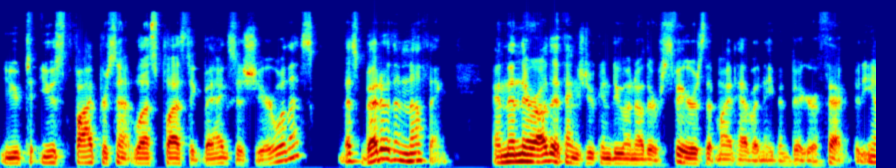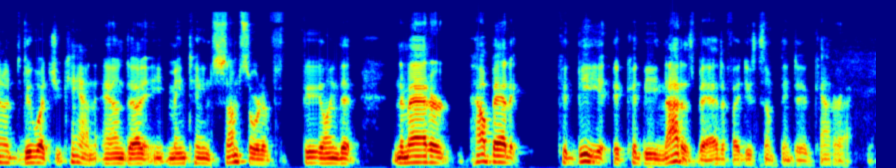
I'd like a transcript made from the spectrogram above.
you t- used five percent less plastic bags this year, well, that's that's better than nothing. And then there are other things you can do in other spheres that might have an even bigger effect. But you know, do what you can and uh, maintain some sort of feeling that no matter how bad it could be it could be not as bad if I do something to counteract it.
